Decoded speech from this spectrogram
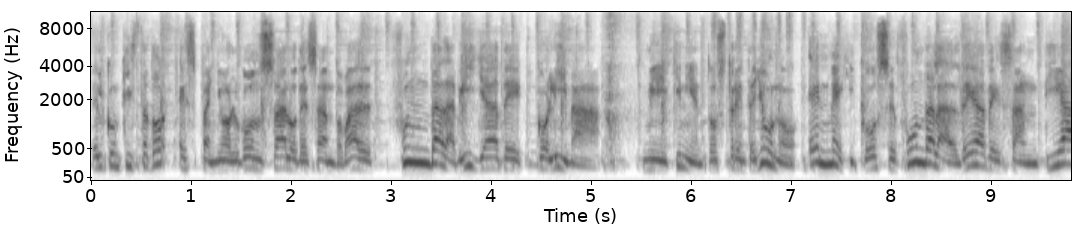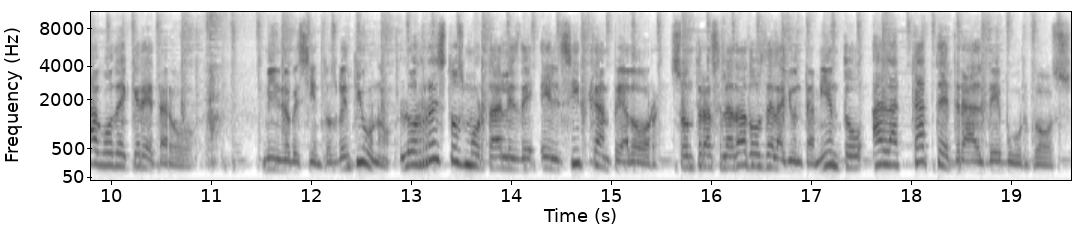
el conquistador español Gonzalo de Sandoval funda la villa de Colima. 1531. En México se funda la aldea de Santiago de Querétaro. 1921. Los restos mortales de El Cid Campeador son trasladados del ayuntamiento a la Catedral de Burgos.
